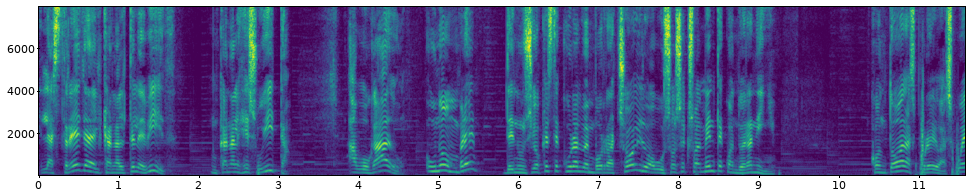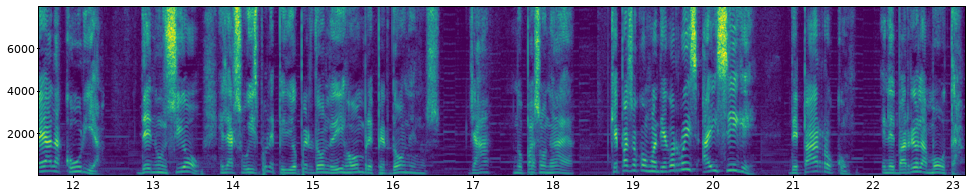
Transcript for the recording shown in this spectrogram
la estrella del canal Televid, un canal jesuita, abogado. Un hombre denunció que este cura lo emborrachó y lo abusó sexualmente cuando era niño. Con todas las pruebas, fue a la curia, denunció. El arzobispo le pidió perdón, le dijo, hombre, perdónenos. Ya, no pasó nada. ¿Qué pasó con Juan Diego Ruiz? Ahí sigue, de párroco, en el barrio La Mota.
